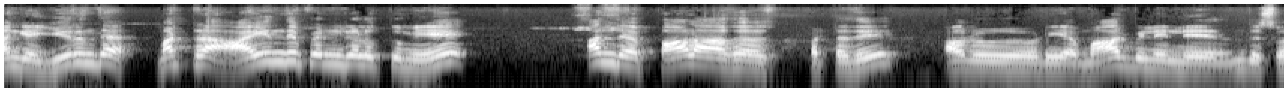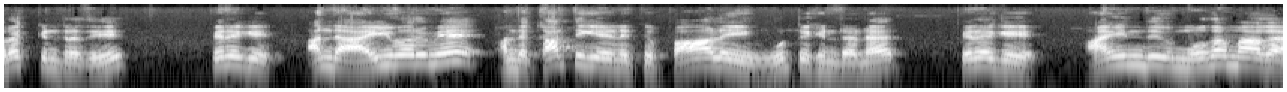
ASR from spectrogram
அங்கே இருந்த மற்ற ஐந்து பெண்களுக்குமே அந்த பாலாகப்பட்டது. அவருடைய மார்பிலிருந்து சுரக்கின்றது. பிறகு அந்த ஐவருமே அந்த கார்த்திகேயனுக்கு பாலை ஊட்டுகின்றனர். பிறகு ஐந்து முகமாக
